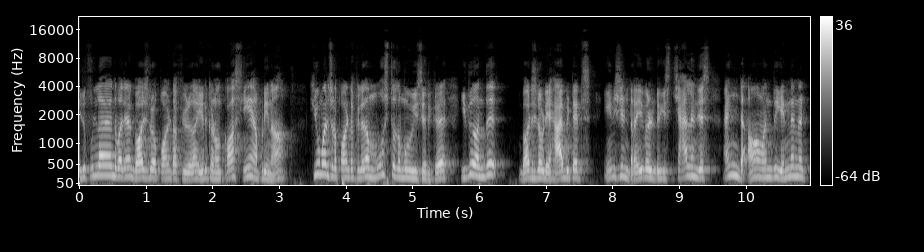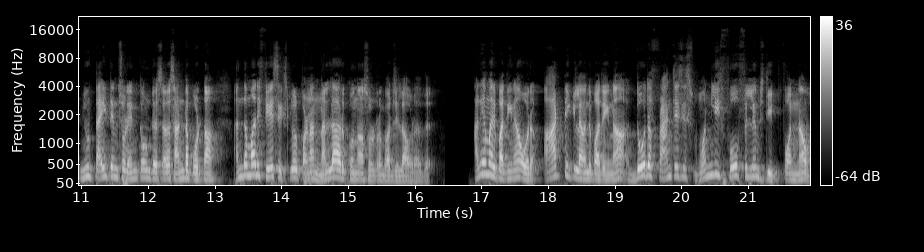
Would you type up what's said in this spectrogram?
இது ஃபுல்லாக வந்து பார்த்தீங்கன்னா காட்ஜிலோ பாயிண்ட் ஆஃப் வியூவில் தான் இருக்கணும். காஸ் ஏன் அப்படின்னா ஹியூமன்ஸோட பாயிண்ட் ஆஃப் வியூ தான் மோஸ்ட் ஆஃப் த மூவிஸ் இருக்குது இது வந்து காட்ஜிலோடைய habitats ancient rivalries challenges and அவன் வந்து என்னென்ன நியூ டைட்டன்ஸோட என்கவுண்டர்ஸ் அதாவது சண்டை போட்டான். அந்த மாதிரி ஃபேஸ் எக்ஸ்ப்ளோர் பண்ணால் நல்லா இருக்கும் தான் சொல்கிறேன் காட்ஜிலாவோடது அதே மாதிரி பார்த்தீங்கன்னா ஒரு ஆர்டிக்கில் வந்து பார்த்தீங்கன்னா though the franchise is only four films deep for now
